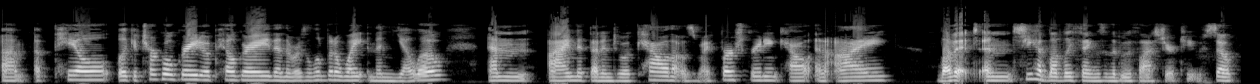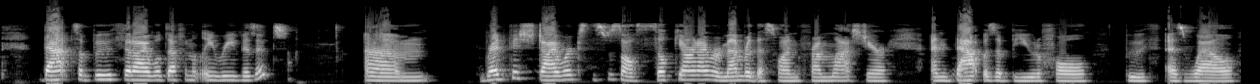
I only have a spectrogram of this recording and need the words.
um, a pale, like a charcoal gray to a pale gray. Then there was a little bit of white and then yellow. And I knit that into a cowl. That was my first gradient cowl, and I love it. And she had lovely things in the booth last year too. So that's a booth that I will definitely revisit. Um, Redfish Dye Works. This was all silk yarn. I remember this one from last year, and that was a beautiful booth as well.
